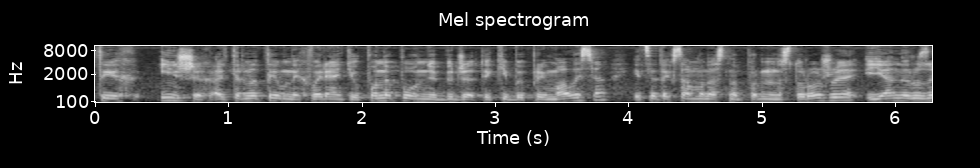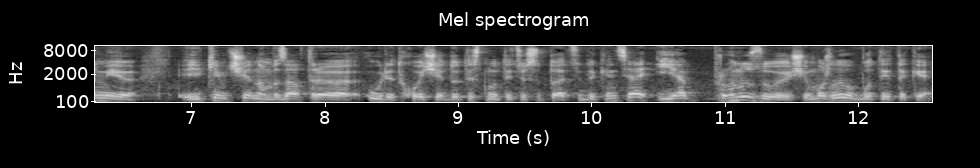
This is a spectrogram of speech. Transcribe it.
тих інших альтернативних варіантів по наповненню бюджету, які би приймалися, і це так само нас напор- насторожує. І я не розумію, яким чином завтра уряд хоче дотиснути цю ситуацію до кінця. І я прогнозую, що можливо бути і таке.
